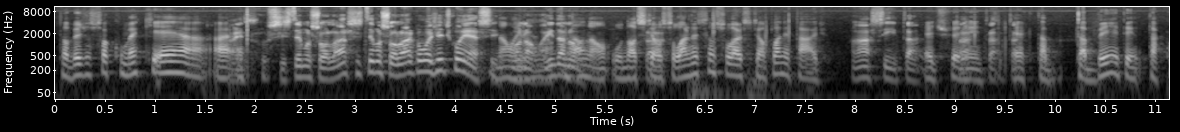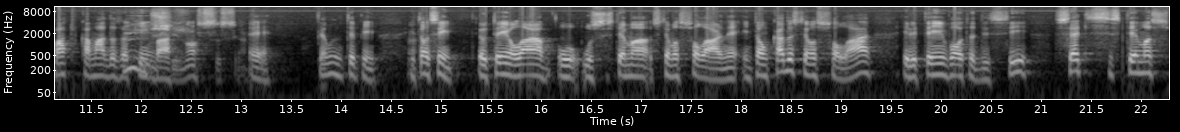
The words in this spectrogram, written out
Então veja só como é que é a, a- O sistema solar, sistema solar como a gente conhece. não, ainda não? Ainda não. Não, não. O nosso Tá. sistema solar não é sistema solar, é sistema planetário. Ah, sim, tá. É diferente. Tá, tá, tá. É que tá, tá bem, tem tá quatro camadas aqui Ixi, embaixo. Nossa senhora. É, temos um tempinho. Então, assim, eu tenho lá o, o sistema, sistema solar, né? Então, cada sistema solar, ele tem em volta de si sete sistemas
